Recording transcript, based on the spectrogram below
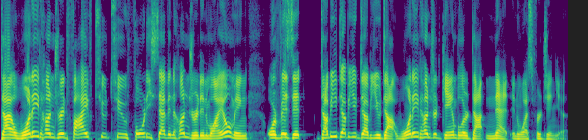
Dial 1 800 522 4700 in Wyoming or visit www.1800gambler.net in West Virginia.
